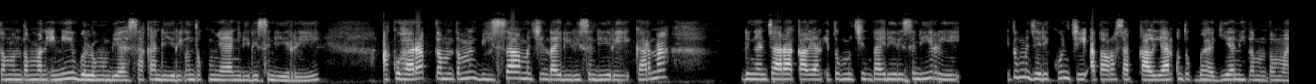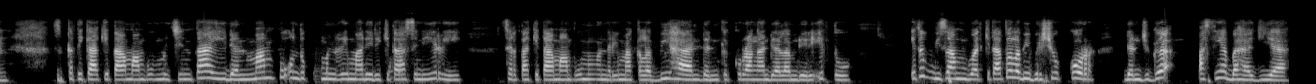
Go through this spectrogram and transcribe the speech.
teman-teman ini belum membiasakan diri untuk menyayangi diri sendiri aku harap teman-teman bisa mencintai diri sendiri karena dengan cara kalian itu mencintai diri sendiri itu menjadi kunci atau resep kalian untuk bahagia nih teman-teman. Ketika kita mampu mencintai dan mampu untuk menerima diri kita sendiri, serta kita mampu menerima kelebihan dan kekurangan dalam diri itu, itu bisa membuat kita tuh lebih bersyukur dan juga pastinya bahagia.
